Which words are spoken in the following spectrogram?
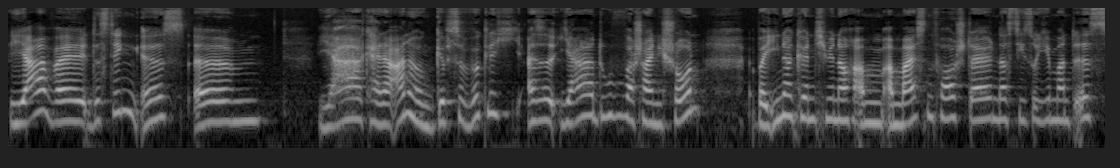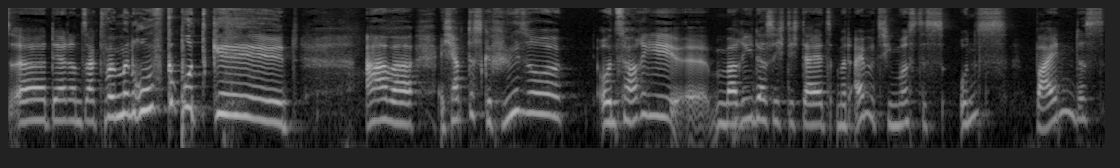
Ja, weil das Ding ist, ähm, ja, keine Ahnung, gibst du wirklich, also ja, du wahrscheinlich schon. Bei Ina könnte ich mir noch am, am meisten vorstellen, dass die so jemand ist, äh, der dann sagt, wenn mein Ruf kaputt geht. Aber ich habe das Gefühl so, und sorry, äh, Marie, dass ich dich da jetzt mit einbeziehen muss, dass uns beiden das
